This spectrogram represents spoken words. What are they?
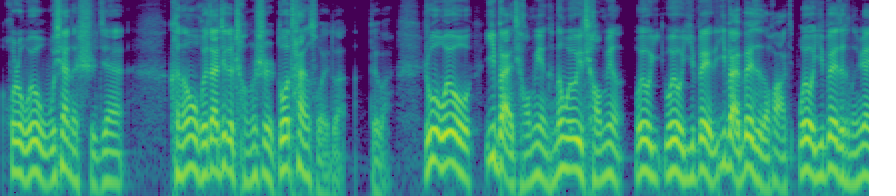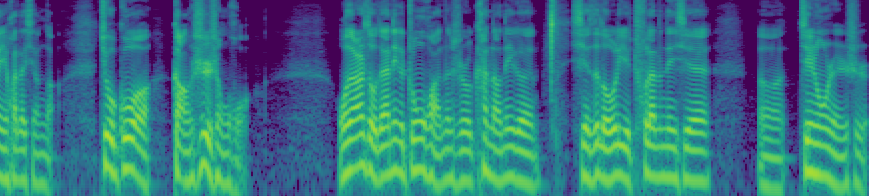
或者我有无限的时间。可能我会在这个城市多探索一段，对吧？如果我有一百条命，可能我有一条命，我有我有一辈子一百辈子的话，我有一辈子可能愿意花在香港，就过港式生活。我当时走在那个中环的时候，看到那个写字楼里出来的那些呃金融人士，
